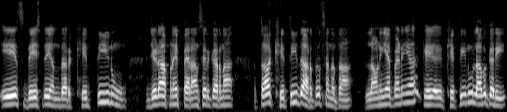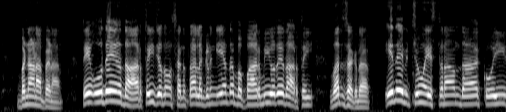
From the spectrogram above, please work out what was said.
ਇਸ ਦੇਸ਼ ਦੇ ਅੰਦਰ ਖੇਤੀ ਨੂੰ ਜਿਹੜਾ ਆਪਣੇ ਪੈਰਾਂ ਸਿਰ ਕਰਨਾ, ਤਾਂ ਖੇਤੀ ਆਧਾਰਿਤ ਸਨਤਾਂ ਲਾਉਣੀਆਂ ਪੈਣੀਆਂ, ਕਿ ਖੇਤੀ ਨੂੰ ਲੱਭ ਕਰੀ ਬਣਾਉਣਾ ਪੈਣਾ। ਤੇ ਉਹਦੇ ਆਧਾਰ ਤੇ ਹੀ ਜਦੋਂ ਸਨਤਾਂ ਲੱਗਣਗੀਆਂ, ਤਾਂ ਵਪਾਰ ਵੀ ਉਹਦੇ ਆਧਾਰ ਤੇ ਹੀ ਵੱਧ ਸਕਦਾ। ਇਹਦੇ ਵਿੱਚੋਂ ਇਸ ਤਰ੍ਹਾਂ ਦਾ ਕੋਈ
